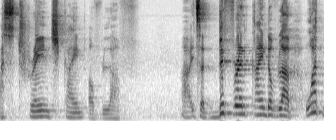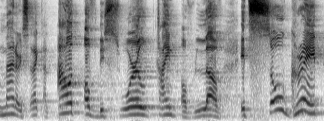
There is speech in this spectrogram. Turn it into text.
a strange kind of love. Uh, it's a different kind of love. What manner? It's like an out of this world kind of love. It's so great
